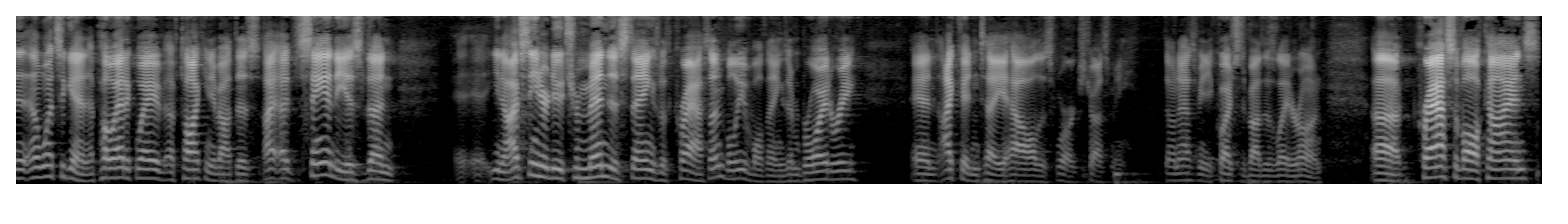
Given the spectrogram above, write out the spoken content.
and once again, a poetic way of, of talking about this. I, I, Sandy has done, you know, I've seen her do tremendous things with crafts, unbelievable things, embroidery, and I couldn't tell you how all this works, trust me. Don't ask me any questions about this later on. Uh, crafts of all kinds.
